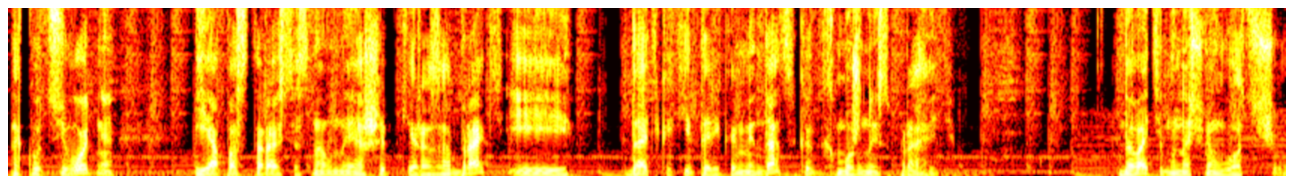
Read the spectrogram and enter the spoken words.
Так вот, сегодня я постараюсь основные ошибки разобрать и дать какие-то рекомендации, как их можно исправить. Давайте мы начнем вот с чего.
